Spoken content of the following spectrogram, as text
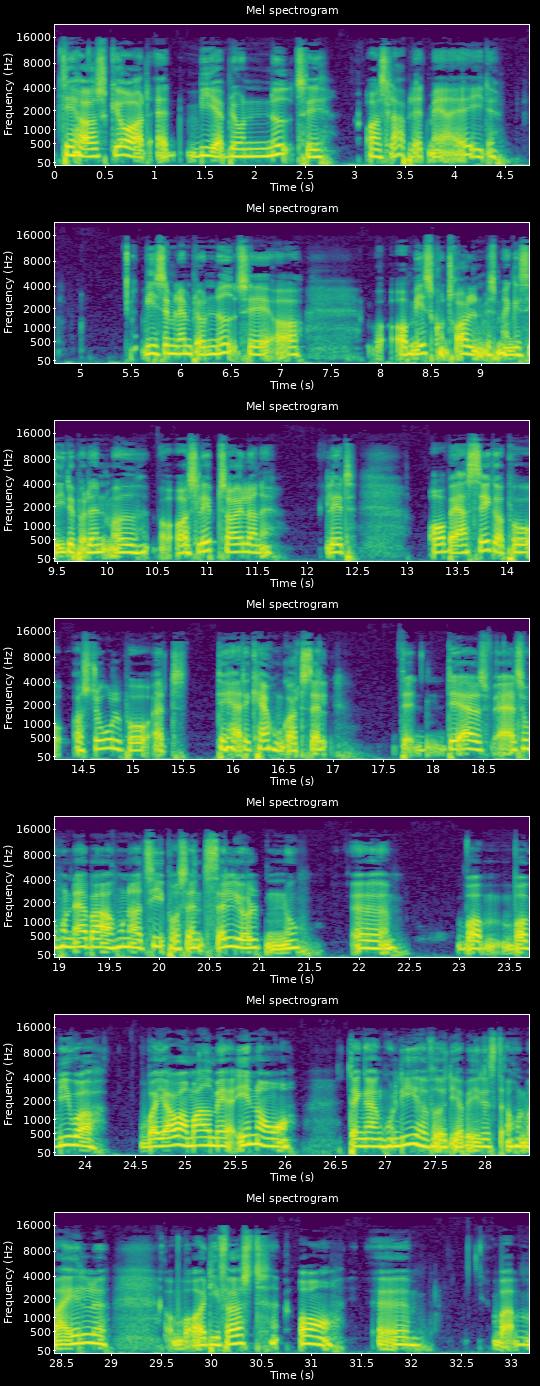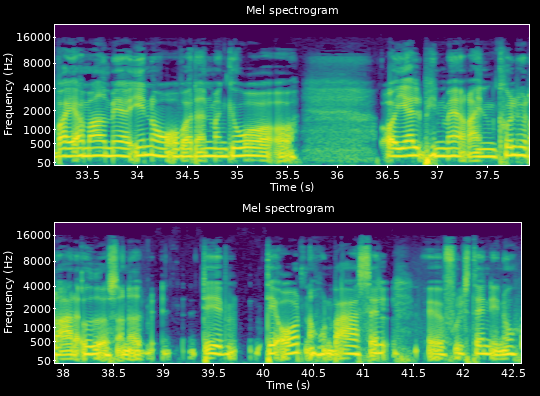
det har også gjort, at vi er blevet nødt til at slappe lidt mere af i det. Vi er simpelthen blevet nødt til at, at miste kontrollen, hvis man kan sige det på den måde, og slippe tøjlerne lidt, at være sikker på og stole på, at det her, det kan hun godt selv. Det, det er, altså hun er bare 110% selvhjulpen nu, øh, hvor, hvor vi var, hvor jeg var meget mere indover, dengang hun lige havde fået diabetes, da hun var 11, og de første år øh, var, var jeg meget mere ind over, hvordan man gjorde, og, og hjalp hende med at regne kulhydrater ud og sådan noget. Det, det ordner hun bare selv øh, fuldstændig nu.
